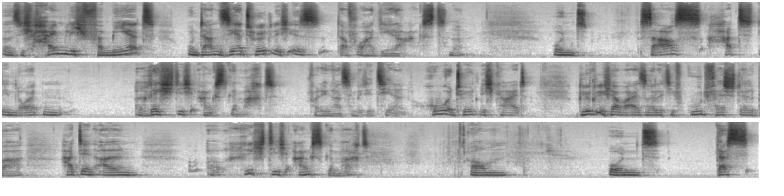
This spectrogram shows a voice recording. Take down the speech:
äh, sich heimlich vermehrt und dann sehr tödlich ist, davor hat jeder Angst. Ne? Und SARS hat den Leuten richtig Angst gemacht vor den ganzen Medizinern. Hohe Tödlichkeit, glücklicherweise relativ gut feststellbar, hat den allen äh, richtig Angst gemacht. Ähm, und das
